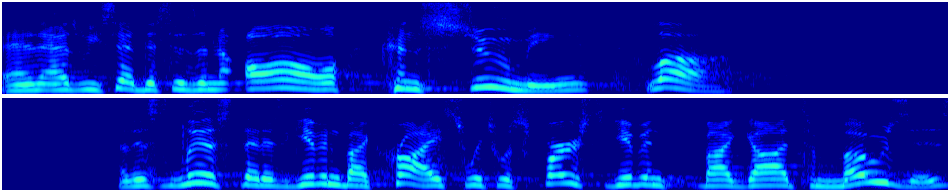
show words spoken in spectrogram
And as we said, this is an all consuming love. Now, this list that is given by Christ, which was first given by God to Moses,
